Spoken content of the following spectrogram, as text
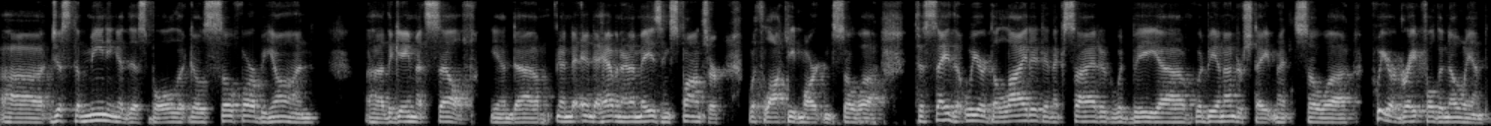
uh, just the meaning of this bowl that goes so far beyond uh, the game itself, and uh, and and to having an amazing sponsor with Lockheed Martin. So uh, to say that we are delighted and excited would be uh, would be an understatement. So uh, we are grateful to no end.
